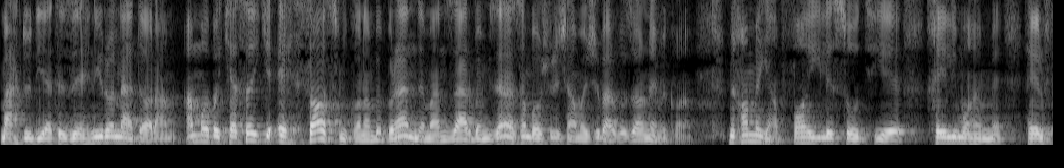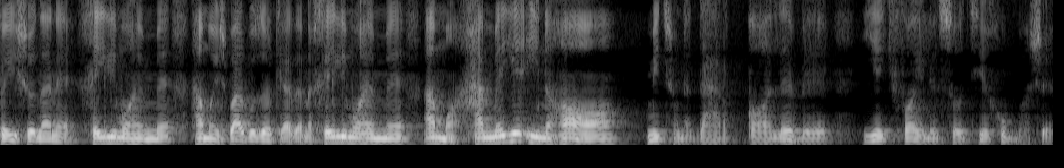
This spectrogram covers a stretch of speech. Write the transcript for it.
محدودیت ذهنی رو ندارم. اما به کسایی که احساس می‌کنم به برند من ضربه می‌زنن اصلا باشون هیچ برگزار نمی‌کنم. می‌خوام بگم فایل صوتی خیلی مهمه حرفه شدنه خیلی مهمه همایش برگزار کردنه خیلی مهمه اما همه اینها می‌تونه در قالب یک فایل صوتی خوب باشه.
